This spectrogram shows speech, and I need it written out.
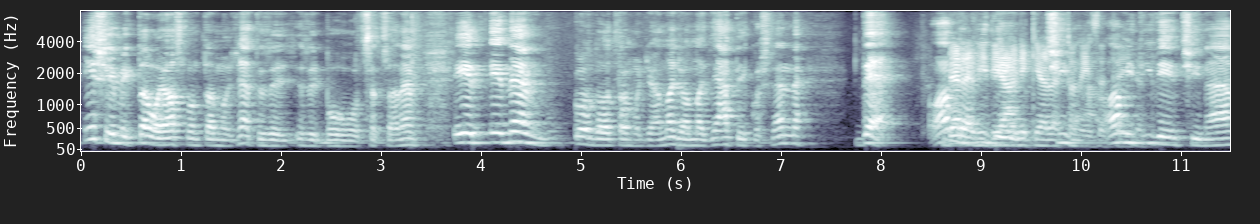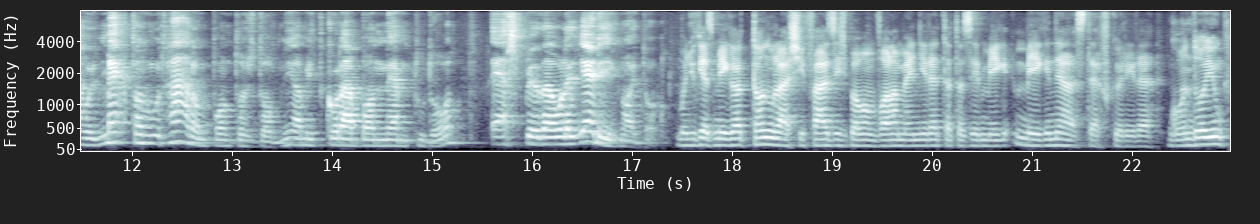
és én még tavaly azt mondtam, hogy hát ez egy, ez egy bohóc, szóval nem. Én, én nem gondoltam, hogy olyan nagyon nagy játékos lenne, de amit idén kellett a csinál, nézeteidet. Amit idén csinál, hogy megtanult három pontos dobni, amit korábban nem tudott, ez például egy elég nagy dolog. Mondjuk ez még a tanulási fázisban van valamennyire, tehát azért még, még ne a Steph Curryre gondoljunk,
